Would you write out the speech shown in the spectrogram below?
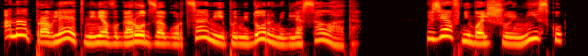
она отправляет меня в огород за огурцами и помидорами для салата. Взяв небольшую миску,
